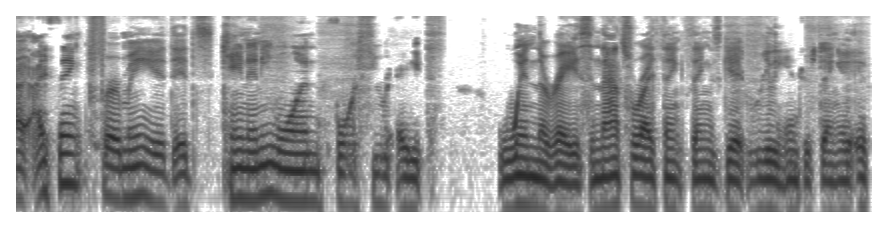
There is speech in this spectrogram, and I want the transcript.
I, I think for me, it, it's can anyone fourth through eighth win the race, and that's where I think things get really interesting. If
